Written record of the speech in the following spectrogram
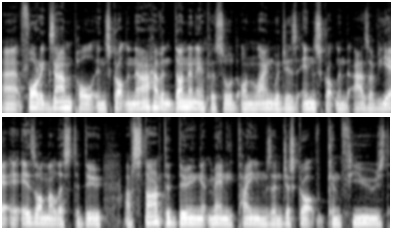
Uh, for example, in Scotland, now I haven't done an episode on languages in Scotland as of yet. It is on my list to do. I've started doing it many times and just got confused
